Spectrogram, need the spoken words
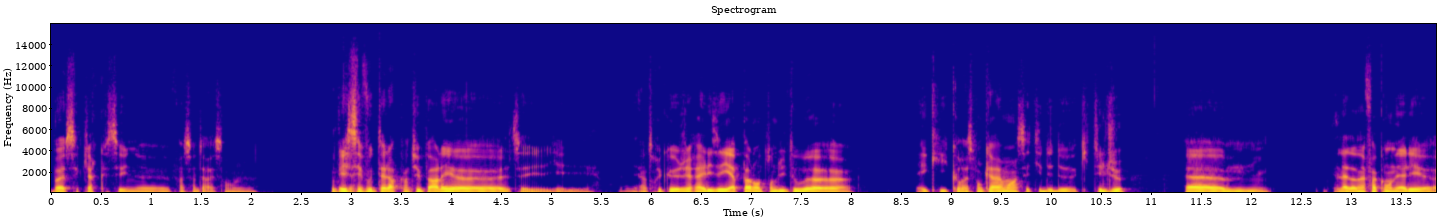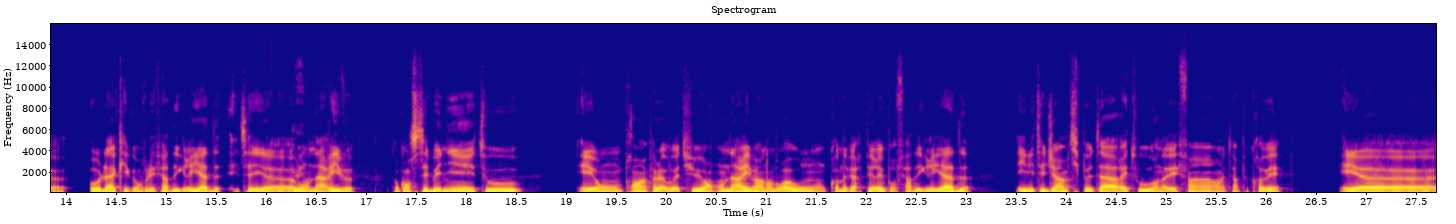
Bah, c'est clair que c'est une. Enfin, c'est intéressant. euh. Et c'est fou, tout à l'heure, quand tu parlais, euh, a un truc que j'ai réalisé il y a pas longtemps du tout et qui correspond carrément à cette idée de quitter le jeu. La dernière fois, quand on est allé au lac et qu'on voulait faire des grillades, et tu sais, euh, Oui. on arrive, donc on s'était baigné et tout, et on prend un peu la voiture, on arrive à un endroit où on- qu'on avait repéré pour faire des grillades, et il était déjà un petit peu tard et tout, on avait faim, on était un peu crevés. Et, euh,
